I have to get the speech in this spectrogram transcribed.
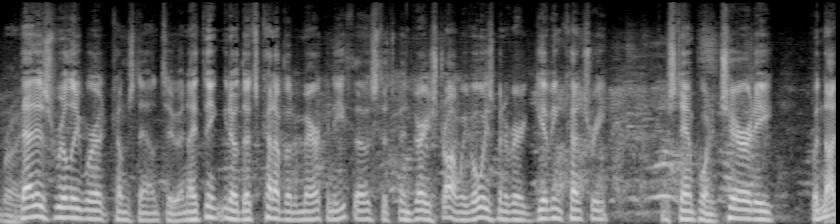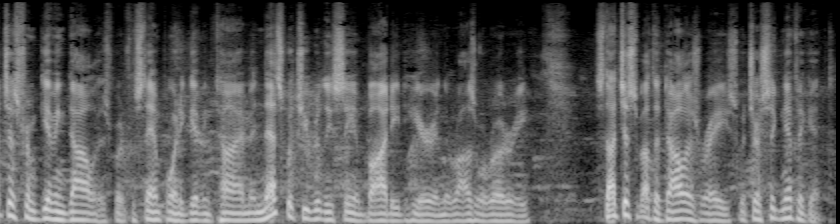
Right. That is really where it comes down to. And I think, you know, that's kind of an American ethos that's been very strong. We've always been a very giving country from a standpoint of charity, but not just from giving dollars, but from a standpoint of giving time. And that's what you really see embodied here in the Roswell Rotary. It's not just about the dollars raised, which are significant,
